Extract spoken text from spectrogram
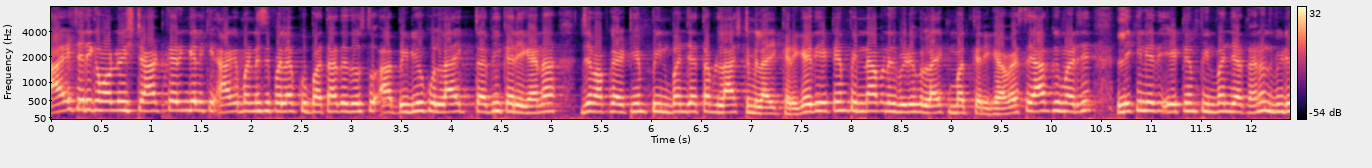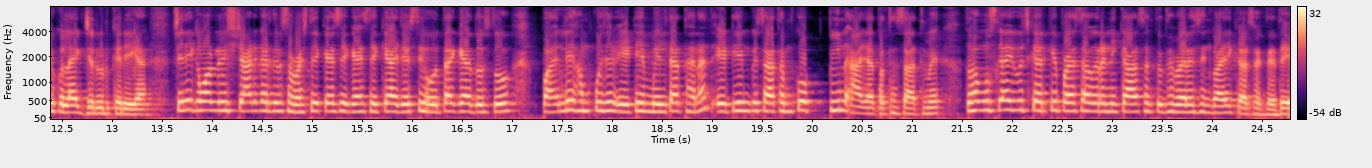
आइए चलिए हम ऑलरेडी स्टार्ट करेंगे, लेकिन आगे बढ़ने से पहले आपको बता दें दोस्तों, आप वीडियो को लाइक तभी करेगा ना, जब आपका एटीएम पिन बन जाए, तब लास्ट में लाइक करेगा यदि एटीएम पिन ना बने तो वीडियो को लाइक मत करेगा वैसे आपकी मर्ज़ी, लेकिन यदि एटीएम पिन बन जाता है ना तो वीडियो को लाइक ज़रूर करेगा चलिए ऑलरेडी स्टार्ट करते हैं। समझते कैसे कैसे, क्या, जैसे होता क्या दोस्तों? पहले हमको जब एटीएम मिलता था ना तो एटीएम के साथ हमको पिन आ जाता था साथ में। तो हम उसका यूज़ करके पैसा वगैरह निकाल सकते थे बैलेंस इंक्वायरी कर सकते थे।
